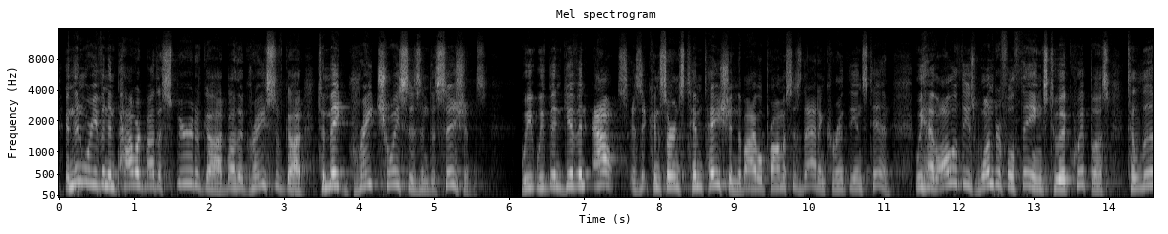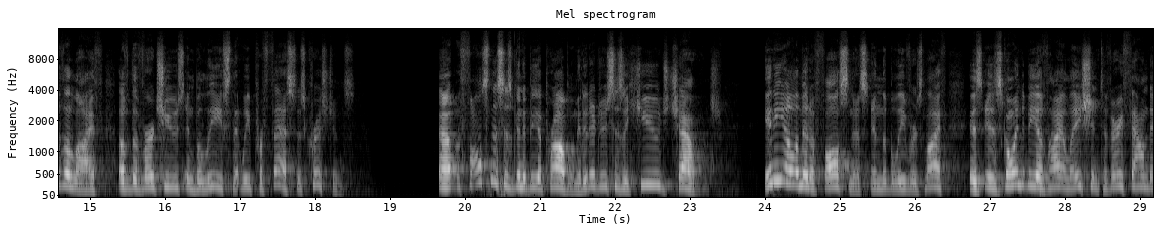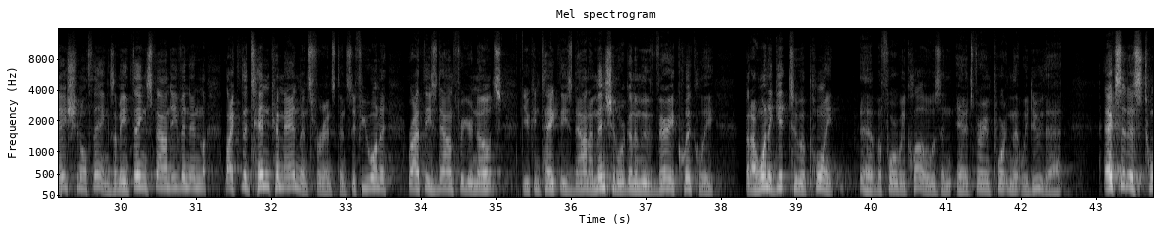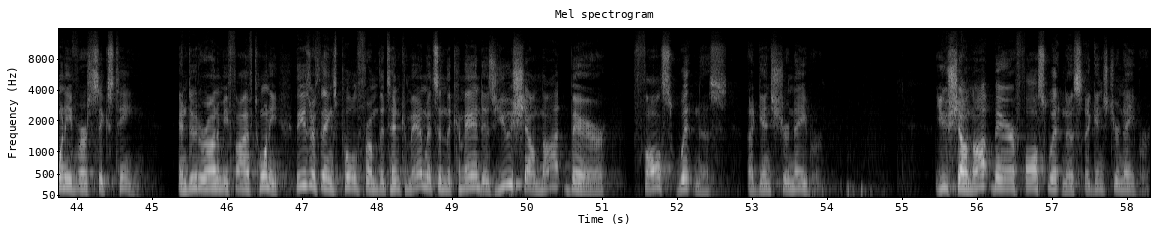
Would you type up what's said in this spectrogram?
And then we're even empowered by the Spirit of God, by the grace of God, to make great choices and decisions. We, we've been given outs as it concerns temptation. The Bible promises that in Corinthians 10. We have all of these wonderful things to equip us to live a life of the virtues and beliefs that we profess as Christians. Now, falseness is going to be a problem. It introduces a huge challenge. Any element of falseness in the believer's life is, is going to be a violation to very foundational things. I mean, things found even in like the Ten Commandments, for instance. If you want to write these down for your notes, you can take these down. I mentioned we're going to move very quickly, but I want to get to a point uh, before we close, and, and it's very important that we do that. Exodus 20, verse 16 and Deuteronomy 5:20. These are things pulled from the 10 commandments and the command is you shall not bear false witness against your neighbor. You shall not bear false witness against your neighbor.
